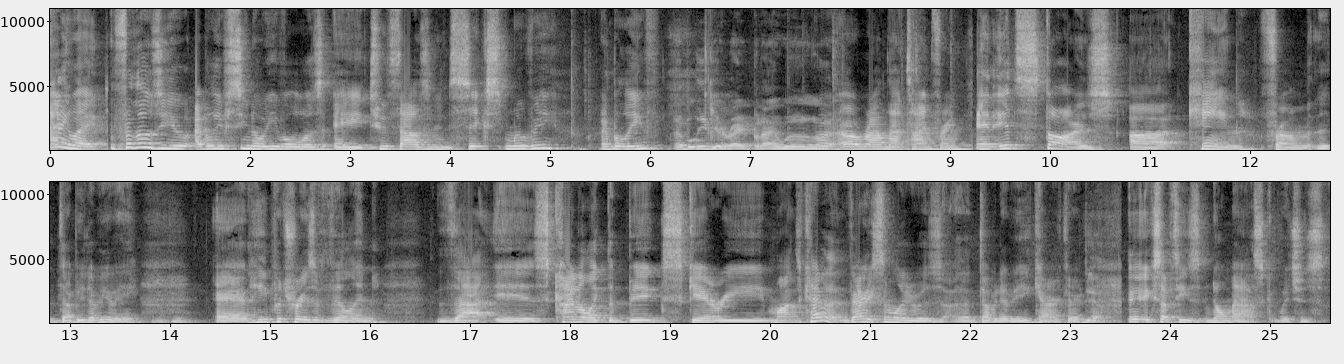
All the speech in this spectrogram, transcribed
Anyway, for those of you, I believe See No Evil was a 2006 movie, I believe I believe you're right, but I will. around that time frame, and it stars uh, Kane from the WWE, and he portrays a villain that is kind of like the big scary, mon- kind of very similar to his uh, WWE character. Yeah. Except he's no mask, which is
